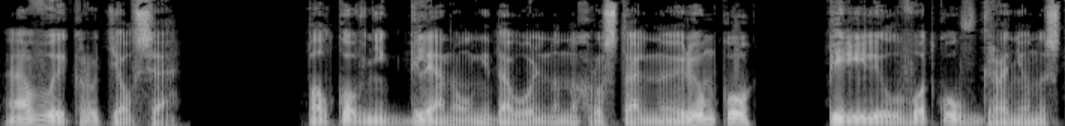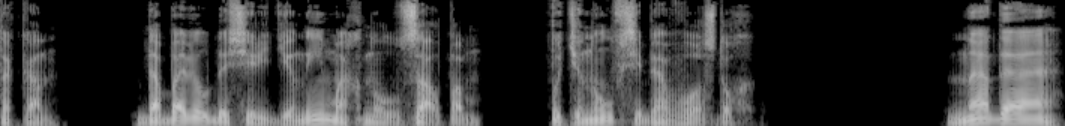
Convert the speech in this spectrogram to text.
А выкрутился. Полковник глянул недовольно на хрустальную рюмку, перелил водку в граненый стакан добавил до середины и махнул залпом. Потянул в себя воздух. Надо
